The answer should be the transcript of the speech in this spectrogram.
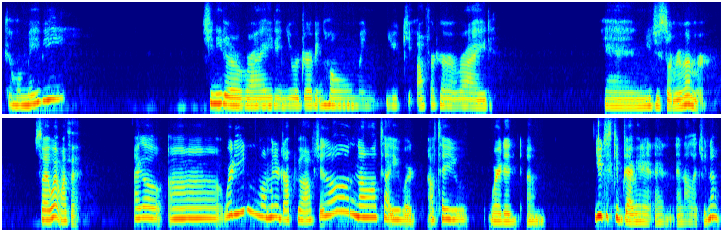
okay, well, maybe she needed a ride, and you were driving home, and you offered her a ride, and you just don't remember. So I went with it. I go, uh, where do you want me to drop you off? She goes, oh no, I'll tell you where. I'll tell you where to. Um, you just keep driving it, and and I'll let you know.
